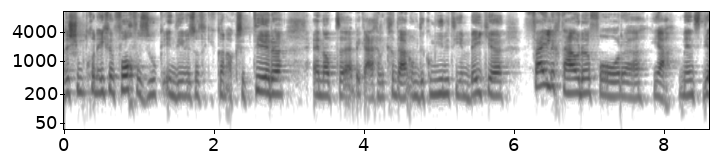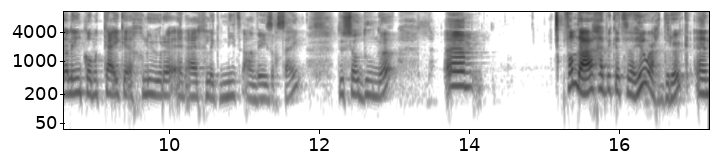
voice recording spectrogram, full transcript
dus je moet gewoon even een volgverzoek indienen zodat ik je kan accepteren. En dat heb ik eigenlijk gedaan om de community een beetje veilig te houden voor ja, mensen die alleen komen kijken en gluren en eigenlijk niet aanwezig zijn. Dus zodoende. Um, vandaag heb ik het heel erg druk. En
